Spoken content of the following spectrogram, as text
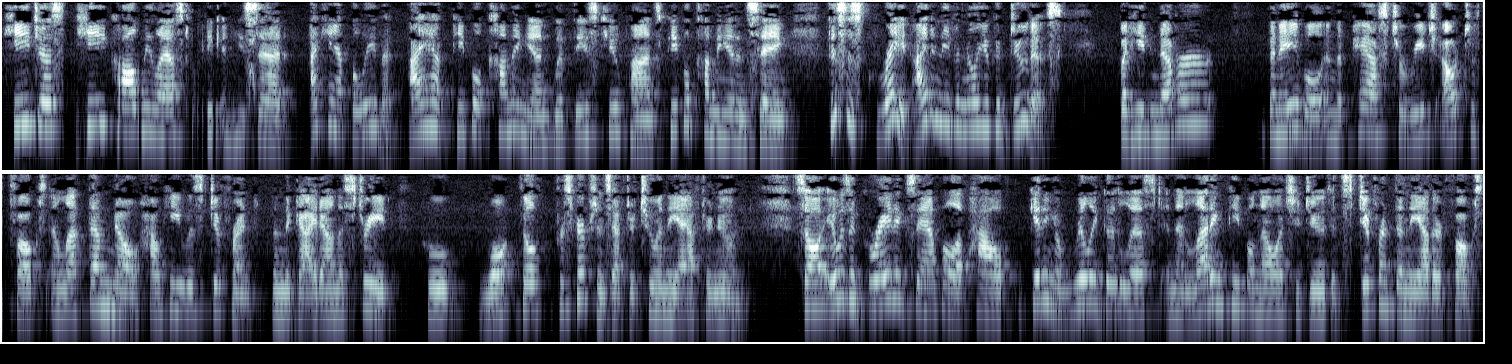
He just, he called me last week and he said, I can't believe it. I have people coming in with these coupons, people coming in and saying, this is great. I didn't even know you could do this. But he'd never been able in the past to reach out to folks and let them know how he was different than the guy down the street who won't fill prescriptions after two in the afternoon. So it was a great example of how getting a really good list and then letting people know what you do that's different than the other folks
